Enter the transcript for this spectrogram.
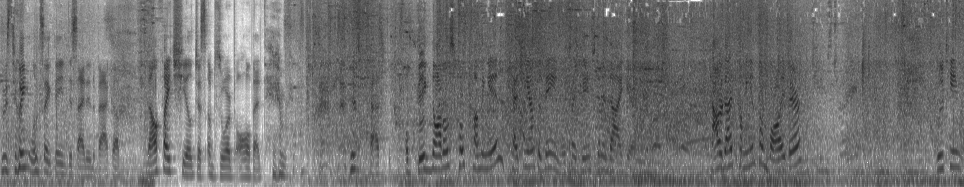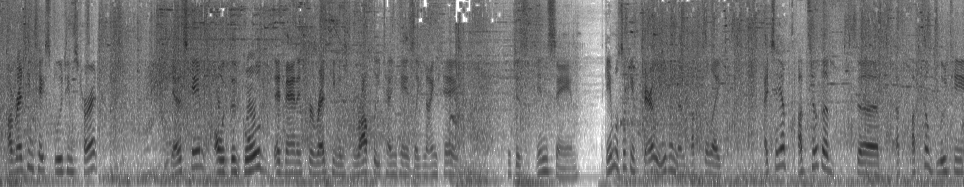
who's doing. Looks like they decided to back up. Malphite's shield just absorbed all that damage. His pass. Oh, big Nautilus hook coming in, catching out the Vayne. Looks like Vayne's gonna die here. Tower dive coming in from Volibear. Blue team, uh, red team takes blue team's turret. Yeah, this game, oh, the gold advantage for red team is roughly 10k, it's like 9k, which is insane. The game was looking fairly even up to like, I'd say up up till the the up, up till blue team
